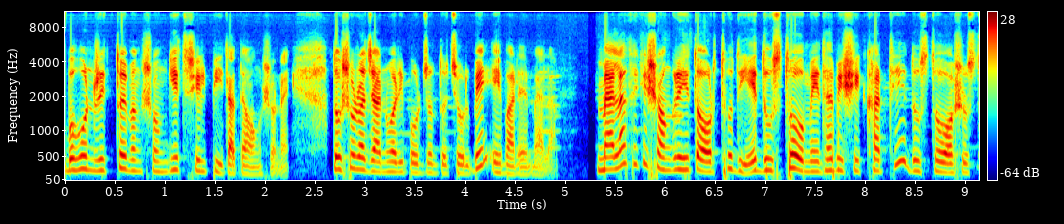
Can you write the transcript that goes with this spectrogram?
বহু নৃত্য এবং সংগীত শিল্পী তাতে অংশ নেয়। দোসরা জানুয়ারি পর্যন্ত চলবে এবারের মেলা। মেলা থেকে সংগৃহীত অর্থ দিয়ে দুস্থ ও মেধাবী শিক্ষার্থী, দুস্থ ও অসুস্থ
